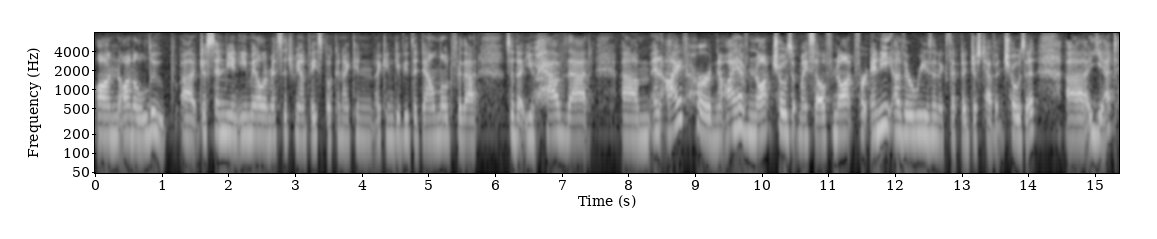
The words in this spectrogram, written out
on on a loop, uh, just send me an email or message me on Facebook, and I can I can give you the download for that, so that you have that. Um, and I've heard now I have not chose it myself, not for any other reason except I just haven't chose it uh, yet.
